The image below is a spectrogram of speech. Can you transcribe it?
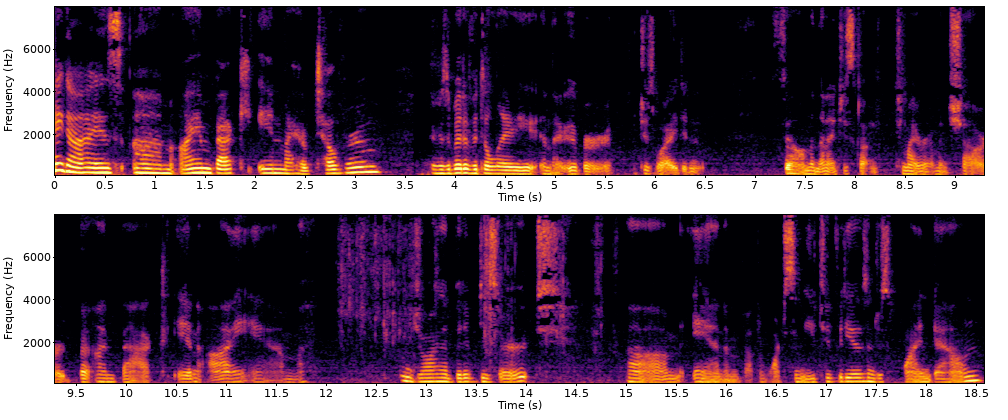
Hey guys, um, I am back in my hotel room. There was a bit of a delay in the Uber, which is why I didn't film, and then I just got to my room and showered. But I'm back, and I am enjoying a bit of dessert, um, and I'm about to watch some YouTube videos and just wind down.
